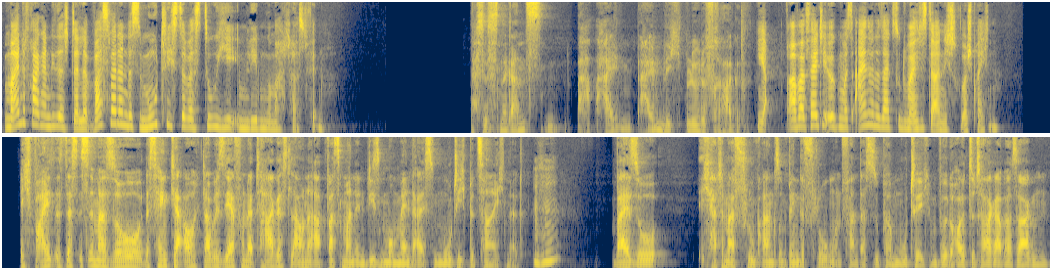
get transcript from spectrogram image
Meine Frage an dieser Stelle, was war denn das Mutigste, was du je im Leben gemacht hast, Finn? Das ist eine ganz heim, heimlich blöde Frage. Ja, aber fällt dir irgendwas ein oder sagst du, du möchtest da nicht drüber sprechen? Ich weiß, das ist immer so, das hängt ja auch, ich glaube, sehr von der Tageslaune ab, was man in diesem Moment als mutig bezeichnet. Mhm. Weil so, ich hatte mal Flugangst und bin geflogen und fand das super mutig und würde heutzutage aber sagen,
